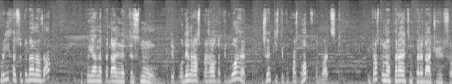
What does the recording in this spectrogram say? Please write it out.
проїхався туди назад, типу я на педаль не тиснув. Типу, один раз прожав до підлоги, і швидкість, типу, просто гоп 120. І просто вона впирається в передачу і все.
